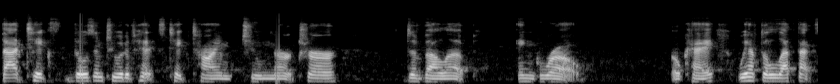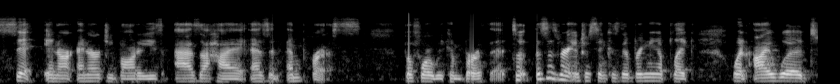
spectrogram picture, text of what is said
that takes, those intuitive hits take time to nurture, develop, and grow. Okay. We have to let that sit in our energy bodies as a high, as an empress before we can birth it. So this is very interesting because they're bringing up like when I would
